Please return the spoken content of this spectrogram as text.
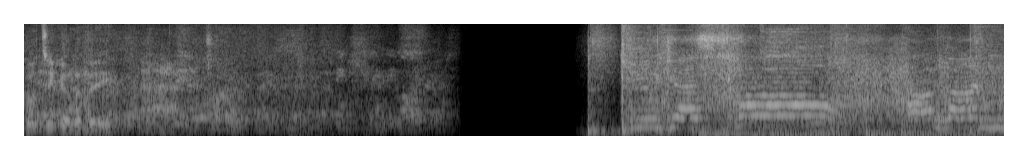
what's it gonna be? You just call my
